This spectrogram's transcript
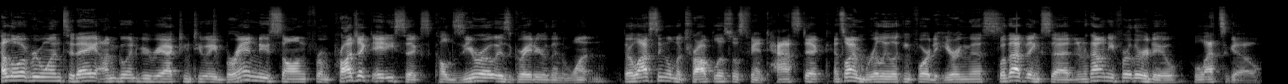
Hello everyone, today I'm going to be reacting to a brand new song from Project 86 called Zero is Greater Than One. Their last single, Metatropolis, was fantastic, and so I'm really looking forward to hearing this. With that being said, and without any further ado, let's go.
